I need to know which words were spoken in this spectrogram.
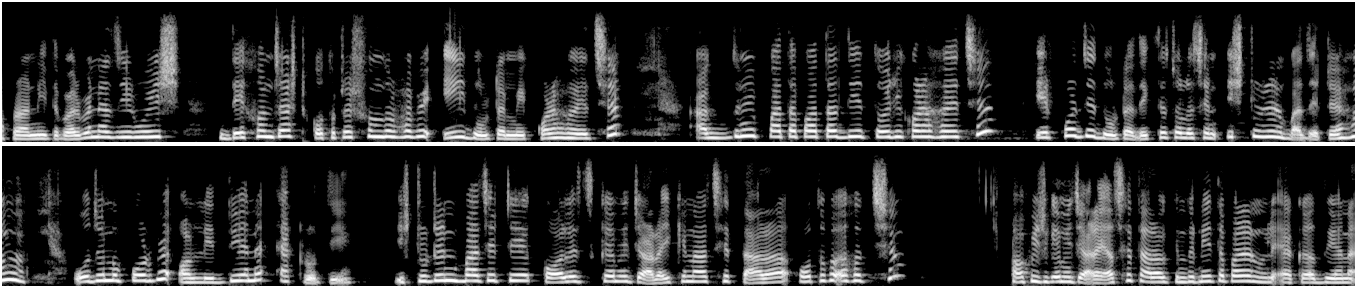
আপনারা নিতে পারবেন অ্যাজ ইউ উইশ দেখুন জাস্ট কতটা সুন্দরভাবে এই দুলটা মেক করা হয়েছে। একদমই পাতা পাতা দিয়ে তৈরি করা হয়েছে। এরপর যে দুলটা দেখতে চলেছেন স্টুডেন্ট বাজেটে হ্যাঁ ওজন পড়বে অনলি দুই আনা এক রতি। স্টুডেন্ট বাজেটে কলেজগামী যারাই কেনা আছে তারা অথবা হচ্ছে অফিস অফিসগামী যারাই আছে তারাও কিন্তু নিতে পারেন একা দুই আনা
